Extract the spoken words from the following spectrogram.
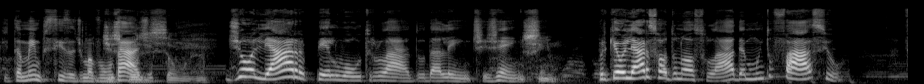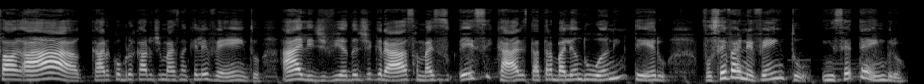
que também precisa de uma vontade, Disposição, né? de olhar pelo outro lado da lente, gente. Sim. Porque olhar só do nosso lado é muito fácil. Falar, ah, o cara cobrou caro demais naquele evento. Ah, ele devia dar de graça. Mas esse cara está trabalhando o ano inteiro. Você vai no evento em setembro.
